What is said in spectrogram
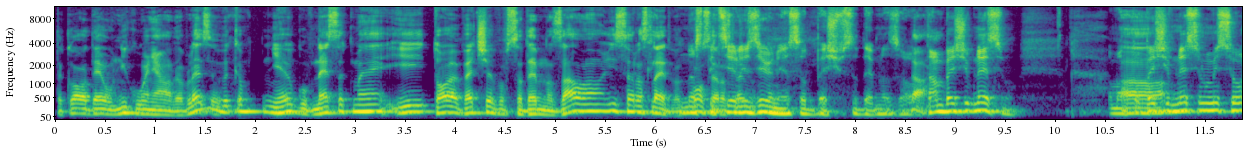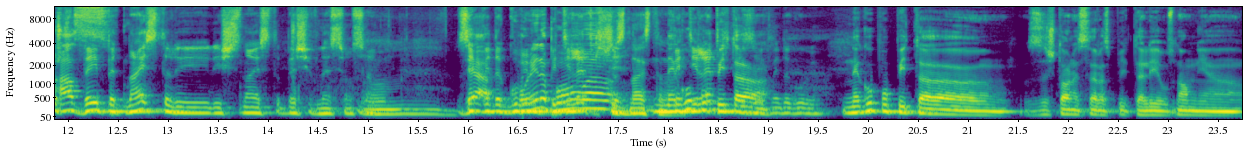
такова дело никога няма да влезе. Викам, ние го внесахме и той е вече в съдебна зала и се разследва. На Какво специализирания съд беше в съдебна зала. Да. Там беше внесено. Ама то беше внесено, мисля, още аз- 2015 ли, или 16 беше внесено сега. Сега, да губим Полина Пълнова петилетките. 16-та. не го попита, да губим. не го попита защо не са разпитали основния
